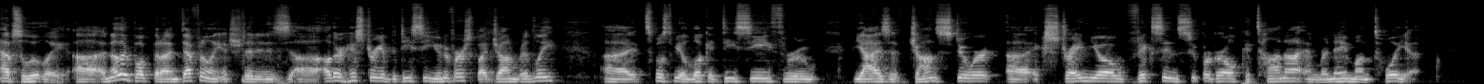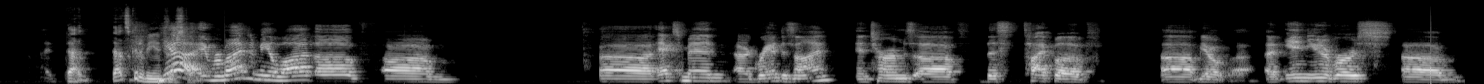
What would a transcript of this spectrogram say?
Absolutely. Uh, another book that I'm definitely interested in is uh, Other History of the DC Universe by John Ridley. Uh, it's supposed to be a look at DC through the eyes of John Stewart, uh, Extraño, Vixen, Supergirl, Katana, and Renee Montoya. That that's going to be interesting. Yeah, it reminded me a lot of um, uh, X Men uh, Grand Design in terms of this type of uh, you know an in universe um,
